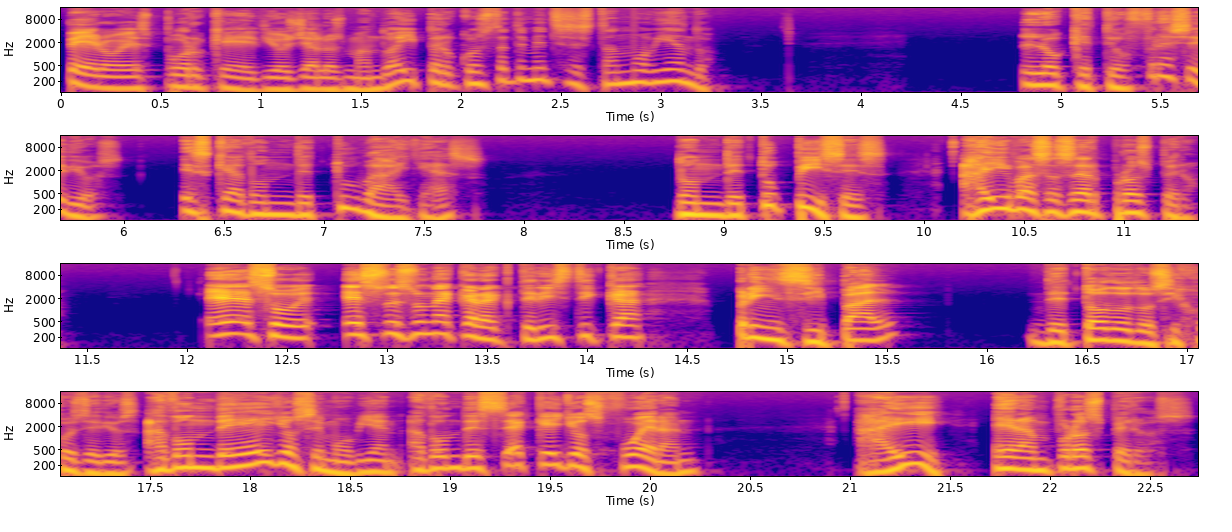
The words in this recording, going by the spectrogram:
pero es porque Dios ya los mandó ahí, pero constantemente se están moviendo. Lo que te ofrece Dios es que a donde tú vayas, donde tú pises, ahí vas a ser próspero. Eso, eso es una característica principal de todos los hijos de Dios. A donde ellos se movían, a donde sea que ellos fueran, ahí eran prósperos.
